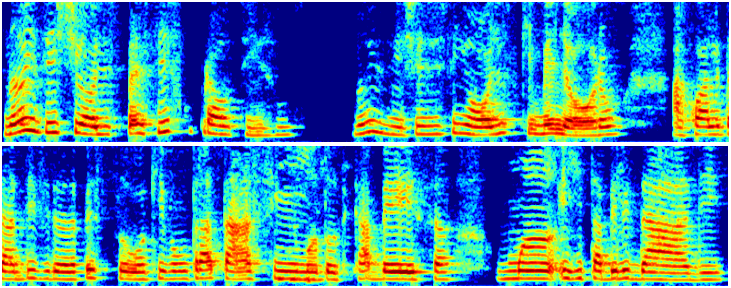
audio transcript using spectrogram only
Não existe óleo específico para autismo. Não existe. Existem óleos que melhoram a qualidade de vida da pessoa, que vão tratar, assim, Isso. uma dor de cabeça, uma irritabilidade,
